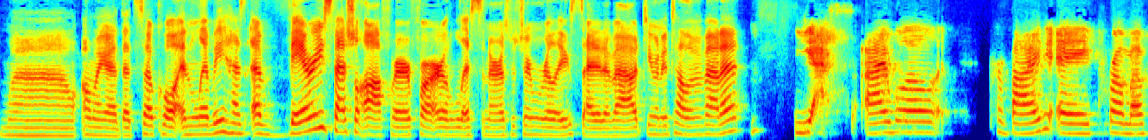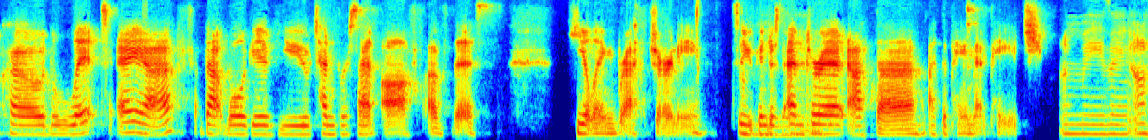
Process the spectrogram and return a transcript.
Wow. Oh my God, that's so cool. And Libby has a very special offer for our listeners, which I'm really excited about. Do you want to tell them about it? Yes, I will provide a promo code LITAF that will give you 10% off of this healing breath journey. So you can just enter it at the at the payment page. Amazing. Oh,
